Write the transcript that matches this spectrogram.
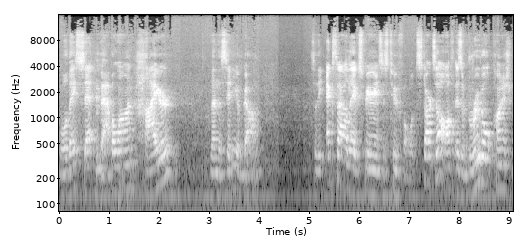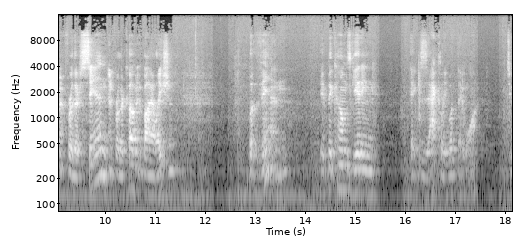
Will they set Babylon higher than the city of God? So the exile they experience is twofold. It starts off as a brutal punishment for their sin and for their covenant violation. But then it becomes getting exactly what they want to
